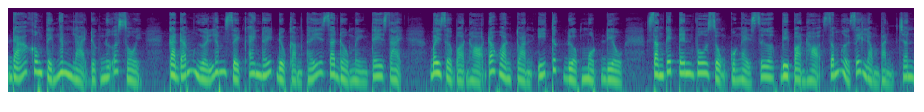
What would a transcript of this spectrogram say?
đã không thể ngăn lại được nữa rồi. Cả đám người lâm dịch anh ấy đều cảm thấy ra đầu mình tê dại. Bây giờ bọn họ đã hoàn toàn ý thức được một điều, rằng cái tên vô dụng của ngày xưa bị bọn họ dẫm ở dưới lòng bàn chân,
